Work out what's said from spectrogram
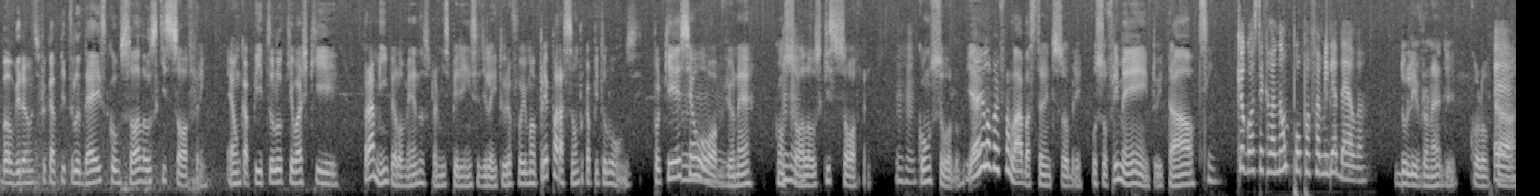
Bom, viramos pro capítulo 10, Consola os que sofrem. É um capítulo que eu acho que, para mim, pelo menos, para minha experiência de leitura, foi uma preparação pro capítulo 11. Porque esse uhum. é o hum. óbvio, né? Consola uhum. os que sofrem. Uhum. Consolo. E aí ela vai falar bastante sobre o sofrimento e tal. Sim. O que eu gosto é que ela não poupa a família dela. Do livro, né? De colocar. É,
